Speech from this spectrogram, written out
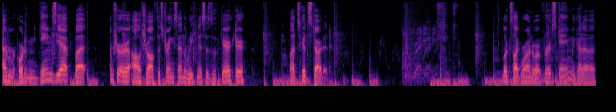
I haven't recorded any games yet, but I'm sure I'll show off the strengths and the weaknesses of the character. Let's get started. Looks like we're on to our first game. We got a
